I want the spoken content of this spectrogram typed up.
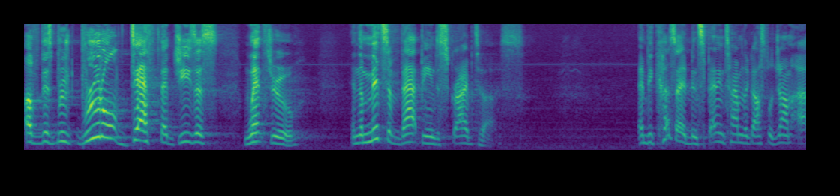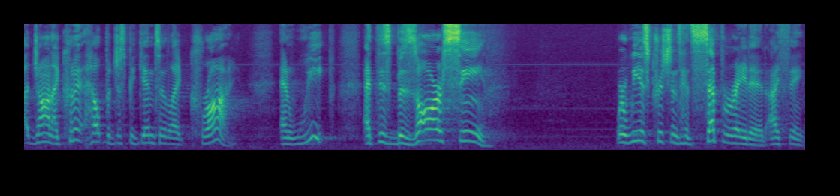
of this brutal death that Jesus went through in the midst of that being described to us. And because I had been spending time in the Gospel of John, uh, John, I couldn't help but just begin to like cry and weep at this bizarre scene where we as Christians had separated, I think,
